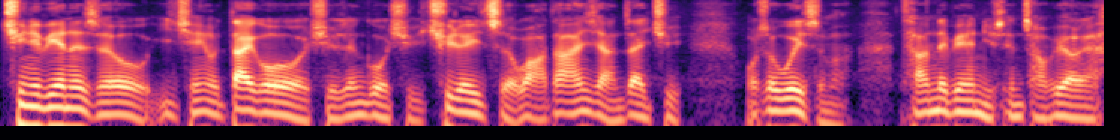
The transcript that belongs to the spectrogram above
去那边的时候，以前有带过学生过去，去了一次，哇，他很想再去。我说为什么？他那边女生超漂亮，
